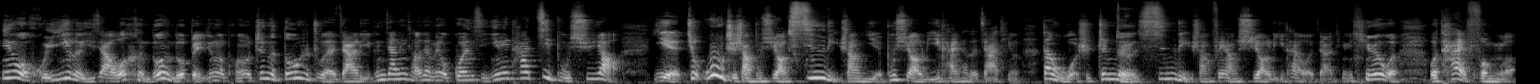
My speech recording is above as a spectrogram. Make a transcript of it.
因为我回忆了一下，我很多很多北京的朋友真的都是住在家里，跟家庭条件没有关系，因为他既不需要，也就物质上不需要，心理上也不需要离开他的家庭。但我是真的心理上非常需要离开我的家庭，因为我我太疯了，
